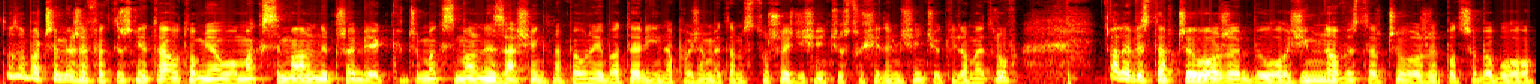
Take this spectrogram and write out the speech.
to zobaczymy, że faktycznie to auto miało maksymalny przebieg, czy maksymalny zasięg na pełnej baterii na poziomie tam 160-170 km, ale wystarczy wystarczyło, że było zimno, wystarczyło, że potrzeba było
